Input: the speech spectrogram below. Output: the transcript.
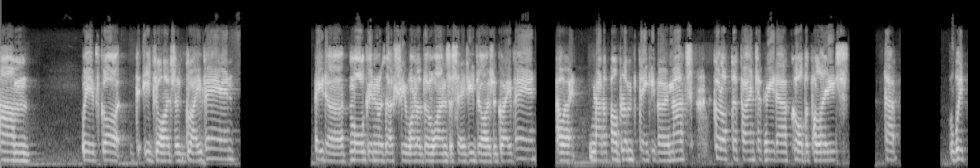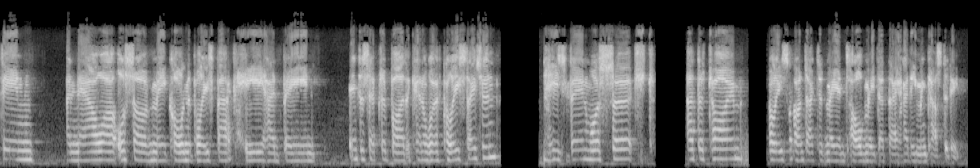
um, we've got, he drives a grey van. Peter Morgan was actually one of the ones that said he drives a grey van. Oh, I went, not a problem, thank you very much. Got off the phone to Peter, called the police. That within an hour or so of me calling the police back, he had been intercepted by the Kenilworth police station. His van was searched at the time. Police contacted me and told me that they had him in custody.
